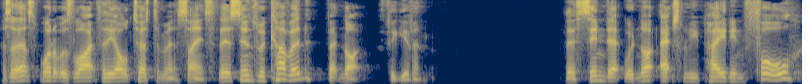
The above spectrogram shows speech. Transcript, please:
And so that's what it was like for the Old Testament saints. Their sins were covered, but not forgiven. Their sin debt would not actually be paid in full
